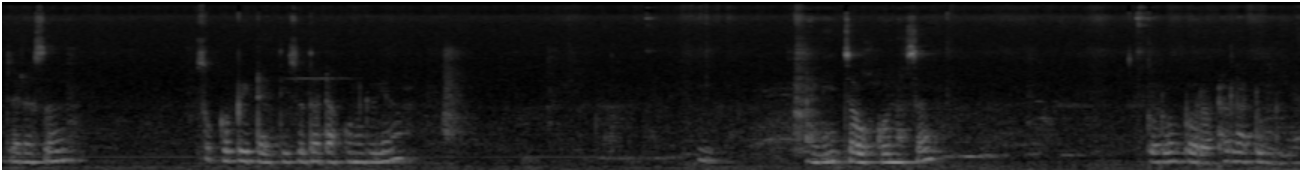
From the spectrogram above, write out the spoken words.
जरासं सुकं पीठ आहे ते सुद्धा टाकून घेऊया. आणि चौकोन असं करून परोठा लाटून घेऊया.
